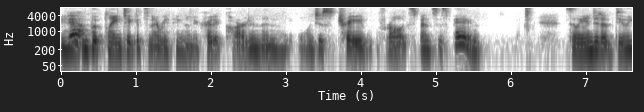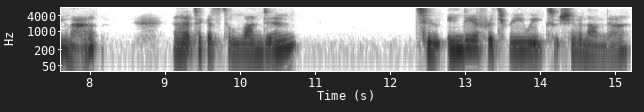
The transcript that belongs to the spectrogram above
you know, yeah. you can put plane tickets and everything on your credit card, and then we'll just trade for all expenses paid. So we ended up doing that, and that took us to London to India for three weeks with Shivananda,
